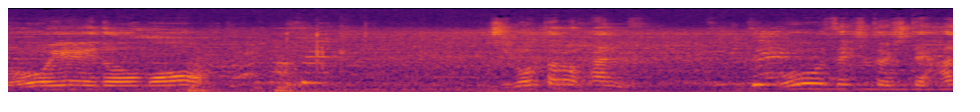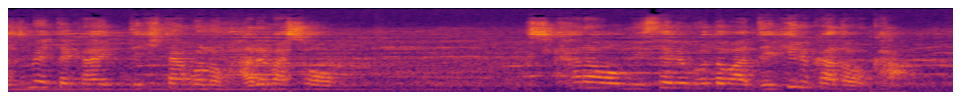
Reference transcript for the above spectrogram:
豪栄道も地元のファンに大関として初めて帰ってきたこの春場所。力を見せることはできるかどうか。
